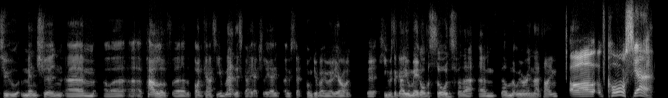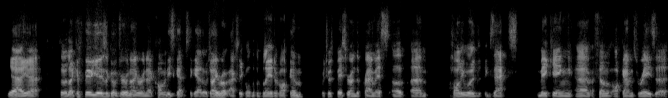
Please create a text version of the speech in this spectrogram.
to mention um, our, a a pal of uh, the podcast. You've met this guy actually. I, I was talking to you about him earlier on. But he was the guy who made all the swords for that um, film that we were in that time. Oh, of course, yeah. Yeah, yeah. So like a few years ago, Drew and I were in a comedy sketch together, which I wrote actually called The Blade of Ockham, which was based around the premise of um, Hollywood execs making um, a film of Occam's Razor,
